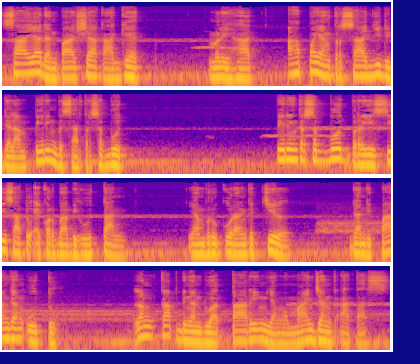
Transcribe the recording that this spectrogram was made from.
saya dan Pasha kaget melihat apa yang tersaji di dalam piring besar tersebut. Piring tersebut berisi satu ekor babi hutan yang berukuran kecil dan dipanggang utuh, lengkap dengan dua taring yang memanjang ke atas.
